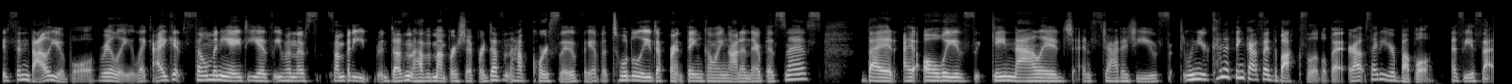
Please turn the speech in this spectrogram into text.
it's invaluable, really. Like I get so many ideas, even though somebody doesn't have a membership or doesn't have courses, they have a totally different thing going on in their business. But I always gain knowledge and strategies when you kind of think outside the box a little bit or outside of your bubble, as you said.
